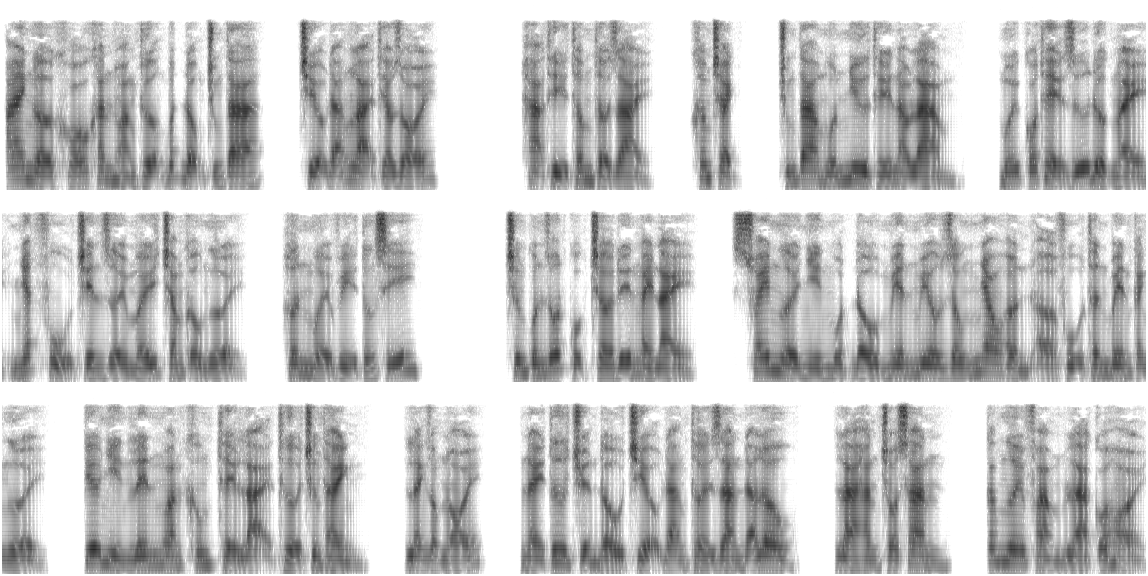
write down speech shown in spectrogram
Ai ngờ khó khăn hoàng thượng bất động chúng ta, triệu đãng lại theo dõi. Hạ thị thâm thở dài, khâm trạch, chúng ta muốn như thế nào làm, mới có thể giữ được này nhất phủ trên dưới mấy trăm khẩu người, hơn 10 vị tướng sĩ. Trương quân rốt cuộc chờ đến ngày này, xoay người nhìn một đầu miên miêu giống nhau ẩn ở phụ thân bên cạnh người, kia nhìn lên ngoan không thể lại thừa Trương Thành, lạnh giọng nói, này tư chuyển đầu triệu đáng thời gian đã lâu, là hắn chó săn, các ngươi phạm là có hỏi,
